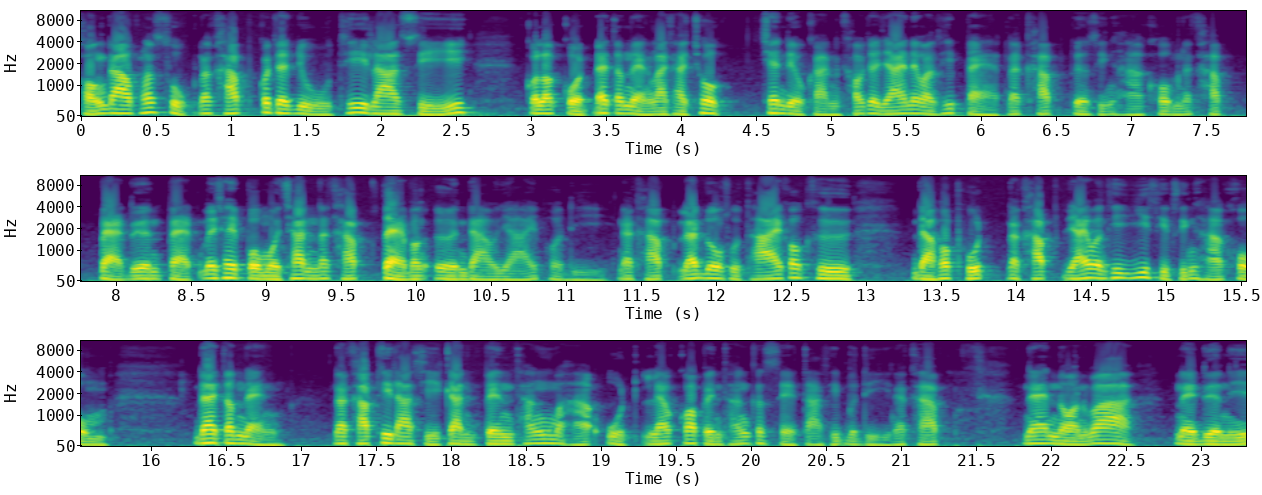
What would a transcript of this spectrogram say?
ของดาวพระศุกร์นะครับก็จะอยู่ที่ราศีกรกฎได้ตำแหน่งราชาโชค เช่นเดียวกัน เขาจะย้ายในวันที่ 8 นะครับ เดือนสิงหาคมนะครับ8 เดือน 8 ไม่ใช่โปรโมชั่นนะครับ แต่บังเอิญดาวย้ายพอดีนะครับ และดวงสุดท้ายก็คือดาวพระพุธนะครับ ย้ายวันที่ 20 สิงหาคม ได้ตำแหน่ง นะครับที่ราศีกันเป็นทั้งมหาอุด แล้วก็เป็นทั้งเกษตราธิบดีนะครับ แน่นอนว่าในเดือนนี้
